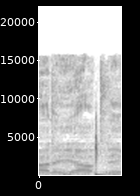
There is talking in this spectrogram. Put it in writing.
Everybody out there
